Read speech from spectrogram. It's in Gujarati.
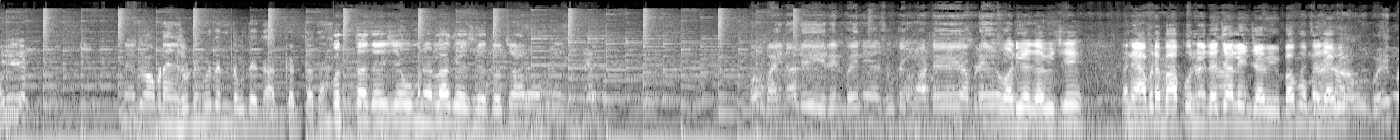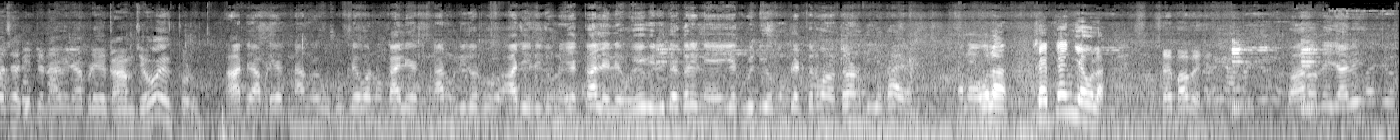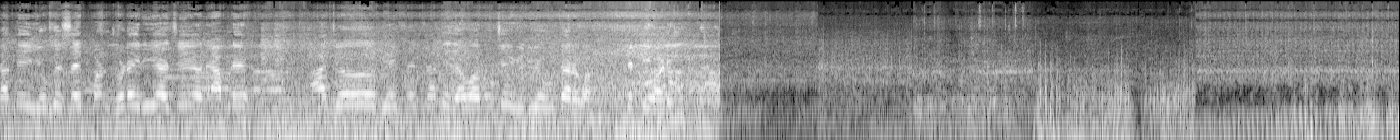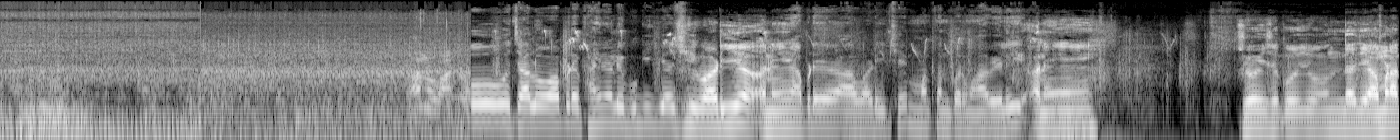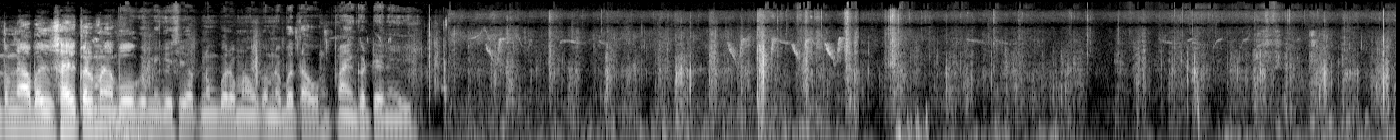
ને જો આપણે શૂટિંગ ઉતરે ને તો બધા દાંત કાઢતા હતા. વધતા જાય છે એવું મને લાગે છે. તો ચાલો આપણે ફાઇનલી હિરેનભાઈને શૂટિંગ માટે આપણે વાડિયા જ આવી છે. અને આપણે બાપુની રજા લઈને જાવી બાપુ અમે જાવી ભાઈ પાછા રિટર્ન આવીને આપણે કામ છે હો એક થોડું હા તે આપણે એક નાનું એવું શૂટ લેવાનું કાલે એક નાનું લીધું હતું આજે લીધું ને એક કાલે લેવું. એવી રીતે કરીને એક વીડિયો કમ્પ્લીટ કરવાનો ત્રણ દિવસ થાય અને ઓલા સાહેબ ક્યાં ગયા ઓલા? સાહેબ આવે છે. તો જાવી સાથે યોગેશ સાહેબ પણ જોડાઈ રહ્યા છે અને આપણે આજ બે સાહેબ સાથે જવાનું છે વીડિયો ઉતારવા, ખેતીવાડી. તો ચાલો આપણે ફાઇનલી ભૂગી ગયા છીએ વાડીએ અને આપણે આ વાડી છે મકનપરમાં આવેલી અને જોઈ શકો છો. અંદાજે હમણાં તમને આ બાજુ સાયકલ મને બહુ ગમી ગઈ છે. એક નંબર હમણાં હું તમને બતાવું. કાંઈ ઘટે નહીં એવી.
